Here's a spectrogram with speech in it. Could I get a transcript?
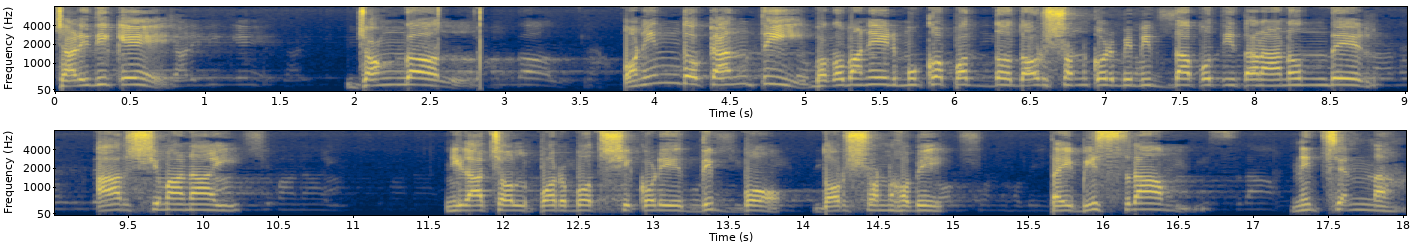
চারিদিকে জঙ্গল অনিন্দ কান্তি ভগবানের মুখপদ্ম দর্শন করবে বিদ্যাপতি তার আনন্দের। আর সীমা নাই। নীলাচল পর্বত শিকড়ে দিব্য দর্শন হবে। তাই বিশ্রাম নিচ্ছেন না।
